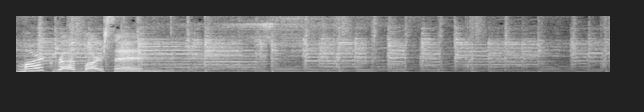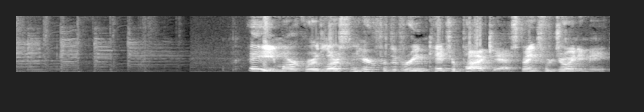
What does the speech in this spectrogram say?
Mark Rudd Larson. Hey, Mark Rudd Larson here for the Dreamcatcher podcast. Thanks for joining me.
